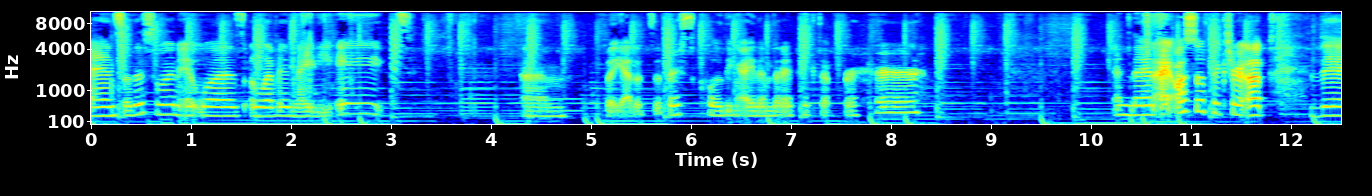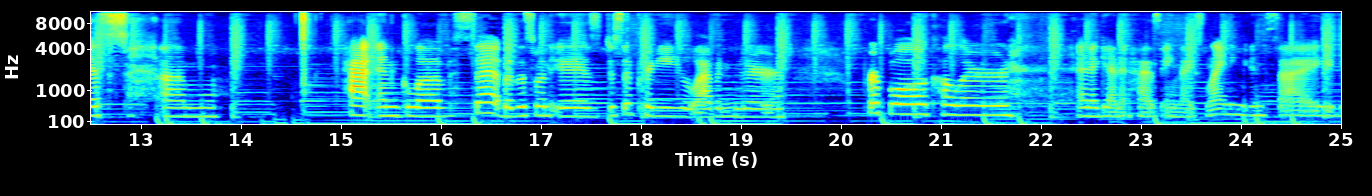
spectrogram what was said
And so this one it was 11.98 um but yeah that's the first clothing item that i picked up for her and then i also picked her up this um hat and glove set but this one is just a pretty lavender purple color. And again it has a nice lining inside.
